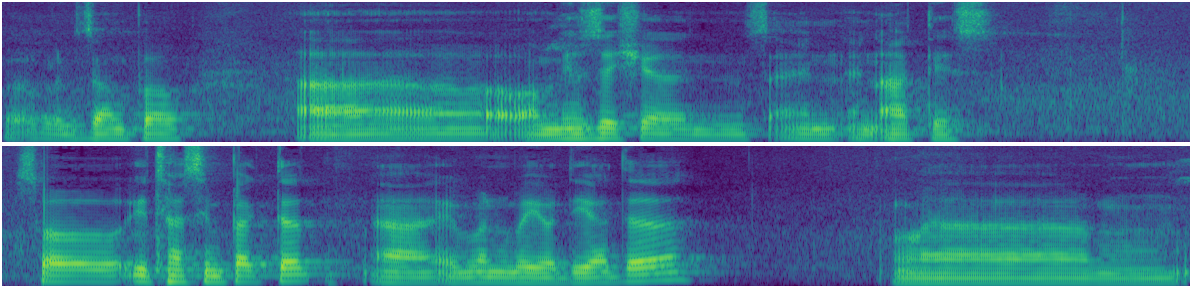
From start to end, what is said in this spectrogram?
for, for example, uh, musicians and, and artists. So it has impacted uh, one way or the other. Um,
